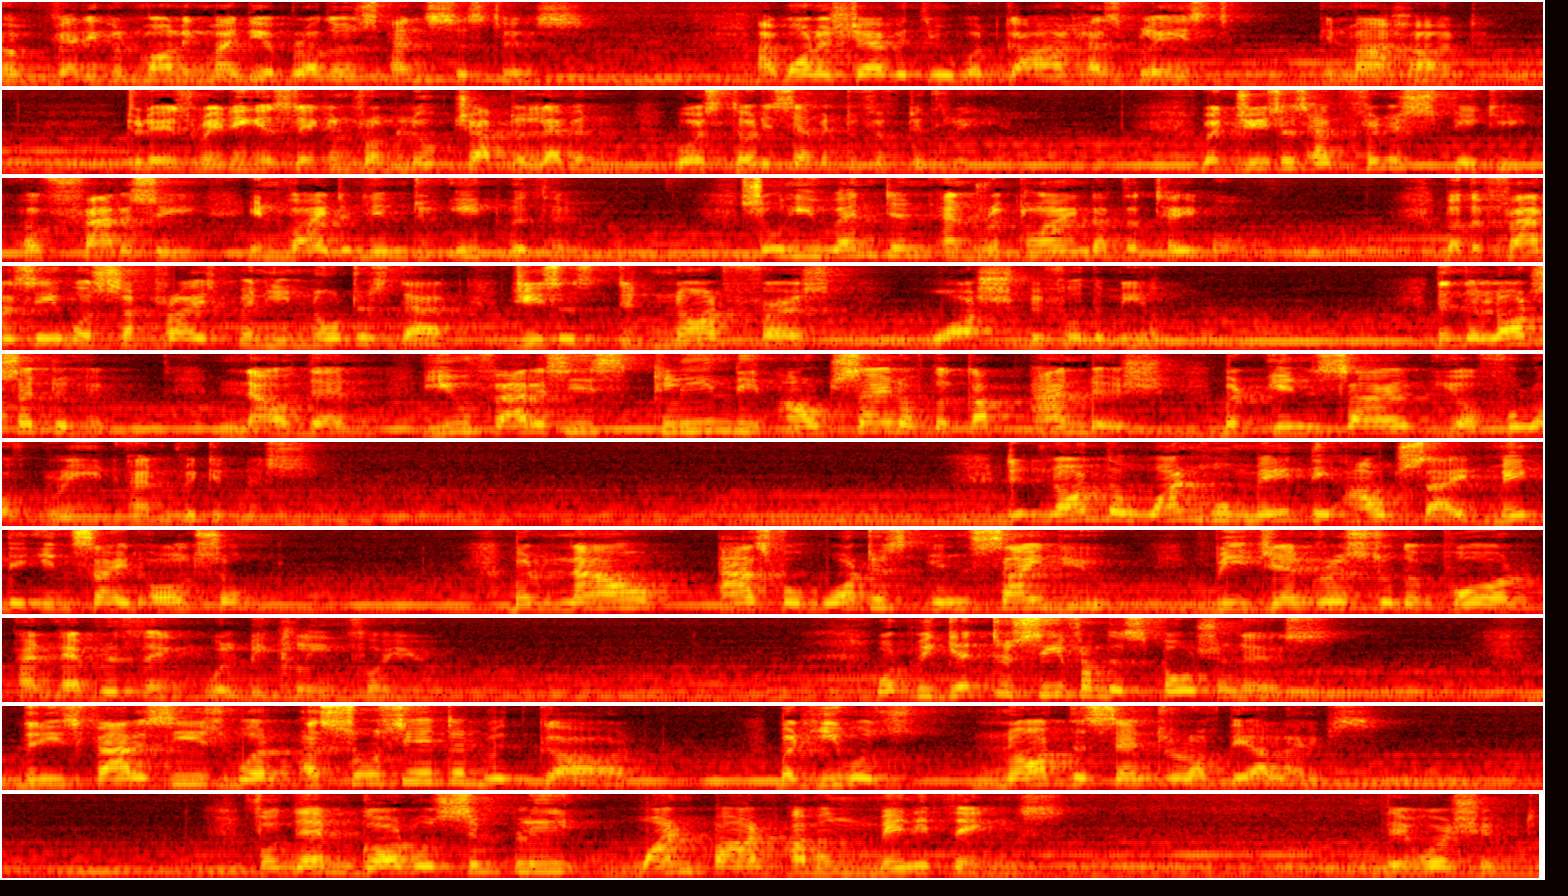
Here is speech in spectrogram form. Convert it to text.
A very good morning, my dear brothers and sisters. I want to share with you what God has placed in my heart. Today's reading is taken from Luke chapter 11, verse 37 to 53. When Jesus had finished speaking, a Pharisee invited him to eat with him. So he went in and reclined at the table. But the Pharisee was surprised when he noticed that Jesus did not first wash before the meal. Then the Lord said to him, Now then, you Pharisees clean the outside of the cup and dish, but inside you're full of greed and wickedness. Did not the one who made the outside make the inside also? But now, as for what is inside you, be generous to the poor, and everything will be clean for you. What we get to see from this portion is these Pharisees were associated with God, but He was not the center of their lives. For them, God was simply one part among many things they worshipped.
